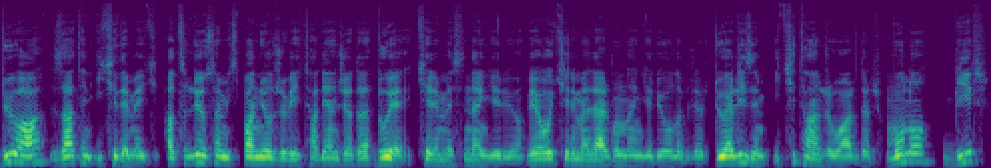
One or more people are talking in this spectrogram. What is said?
dua zaten iki demek. Hatırlıyorsam İspanyolca ve İtalyanca'da due kelimesinden geliyor. Ve o kelimeler bundan geliyor olabilir. Dualizm iki tanrı vardır. Mono bir,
